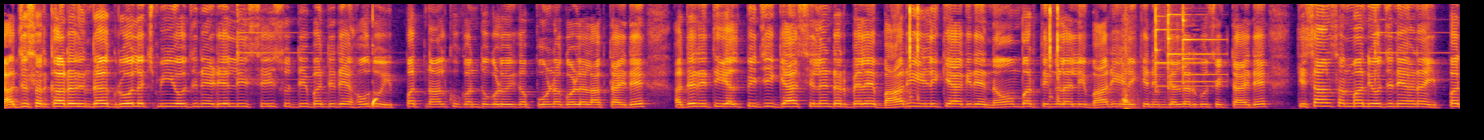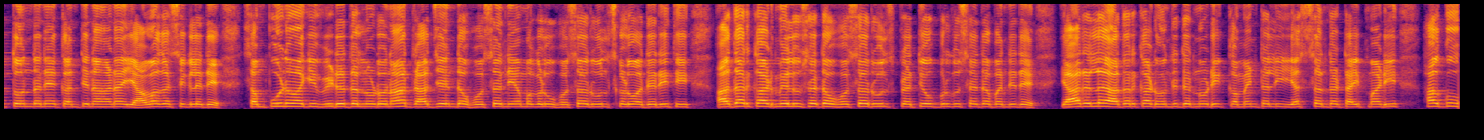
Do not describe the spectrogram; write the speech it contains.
ರಾಜ್ಯ ಸರ್ಕಾರದಿಂದ ಗೃಹಲಕ್ಷ್ಮಿ ಯೋಜನೆಯಡಿಯಲ್ಲಿ ಸಿಹಿ ಸುದ್ದಿ ಬಂದಿದೆ. ಹೌದು, ಇಪ್ಪತ್ನಾಲ್ಕು ಕಂತುಗಳು ಈಗ ಪೂರ್ಣಗೊಳ್ಳಲಾಗ್ತಾ ಇದೆ. ಅದೇ ರೀತಿ L P G gas cylinder ಬೆಲೆ ಭಾರಿ ಇಳಿಕೆಯಾಗಿದೆ. ನವೆಂಬರ್ ತಿಂಗಳಲ್ಲಿ ಭಾರಿ ಇಳಿಕೆ ನಿಮ್ಗೆಲ್ಲರಿಗೂ ಸಿಗ್ತಾ ಇದೆ. ಕಿಸಾನ್ ಸನ್ಮಾನ್ ಯೋಜನೆ ಹಣ ಇಪ್ಪತ್ತೊಂದನೇ ಕಂತಿನ ಹಣ ಯಾವಾಗ ಸಿಗಲಿದೆ? ಸಂಪೂರ್ಣವಾಗಿ ವಿಡಿಯೋದಲ್ಲಿ ನೋಡೋಣ. ರಾಜ್ಯದಿಂದ ಹೊಸ ನಿಯಮಗಳು, ಹೊಸ ರೂಲ್ಸ್ಗಳು, ಅದೇ ರೀತಿ ಆಧಾರ್ ಕಾರ್ಡ್ ಮೇಲೂ ಸಹಿತ ಹೊಸ ರೂಲ್ಸ್ ಪ್ರತಿಯೊಬ್ಬರಿಗೂ ಸಹಿತ ಬಂದಿದೆ. ಯಾರೆಲ್ಲ ಆಧಾರ್ ಕಾರ್ಡ್ ಹೊಂದಿದ್ದಾರೆ ನೋಡಿ, ಕಮೆಂಟಲ್ಲಿ ಎಸ್ ಅಂತ ಟೈಪ್ ಮಾಡಿ. ಹಾಗೂ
